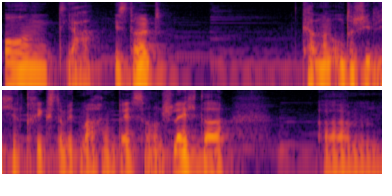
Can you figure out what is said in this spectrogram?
Und ja, ist halt, kann man unterschiedliche Tricks damit machen, besser und schlechter. Ähm,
